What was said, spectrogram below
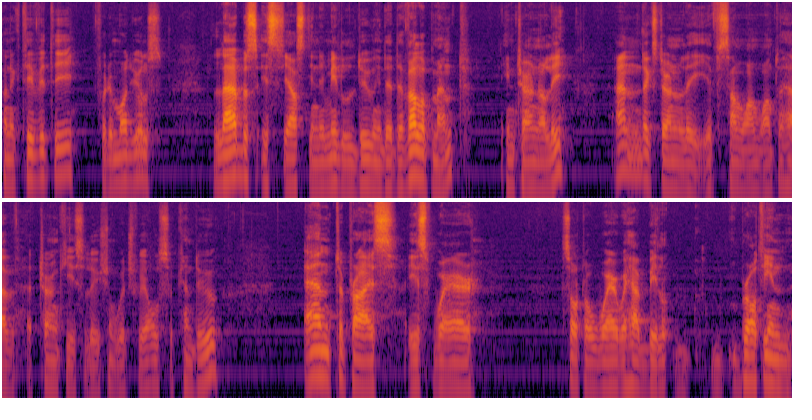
connectivity for the modules, labs is just in the middle, doing the development internally and externally, if someone want to have a turnkey solution, which we also can do. Enterprise is where, sort of where we have brought in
